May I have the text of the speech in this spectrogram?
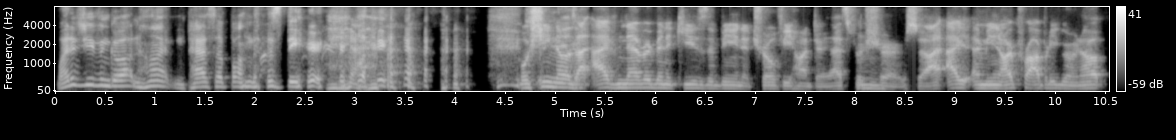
"Why did you even go out and hunt and pass up on those deer?" well, she knows I, have never been accused of being a trophy hunter. That's for mm-hmm. sure. So I, I, I mean, our property growing up,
